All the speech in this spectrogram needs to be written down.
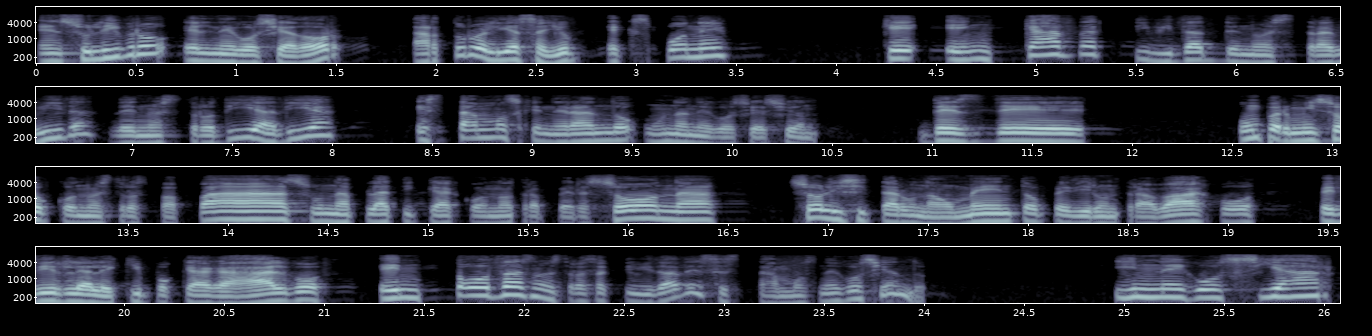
En su libro El negociador, Arturo Elías Ayub expone que en cada actividad de nuestra vida, de nuestro día a día, estamos generando una negociación. Desde un permiso con nuestros papás, una plática con otra persona, solicitar un aumento, pedir un trabajo, pedirle al equipo que haga algo, en todas nuestras actividades estamos negociando. Y negociar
